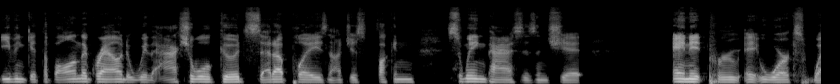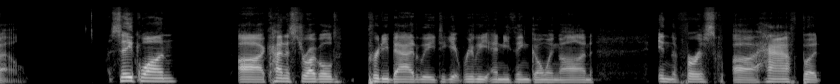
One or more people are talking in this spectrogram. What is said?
even get the ball on the ground with actual good setup plays, not just fucking swing passes and shit. And it pro- it works well. Saquon uh, kind of struggled pretty badly to get really anything going on in the first uh, half, but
